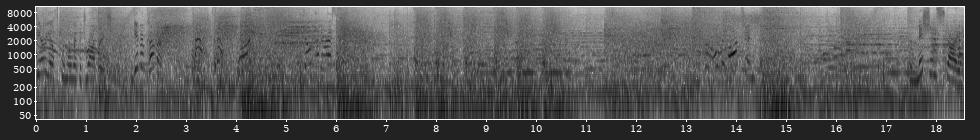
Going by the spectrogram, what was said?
Darios can lower the drawbridge. Give him cover! Ah! It's our only option! The mission's starting.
